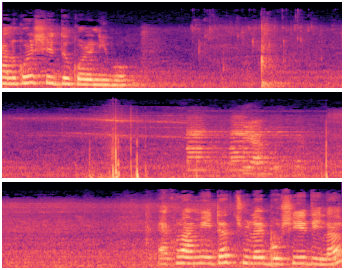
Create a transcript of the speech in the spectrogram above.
ভালো করে সিদ্ধ করে নিব। এখন আমি এটা চুলায় বসিয়ে দিলাম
